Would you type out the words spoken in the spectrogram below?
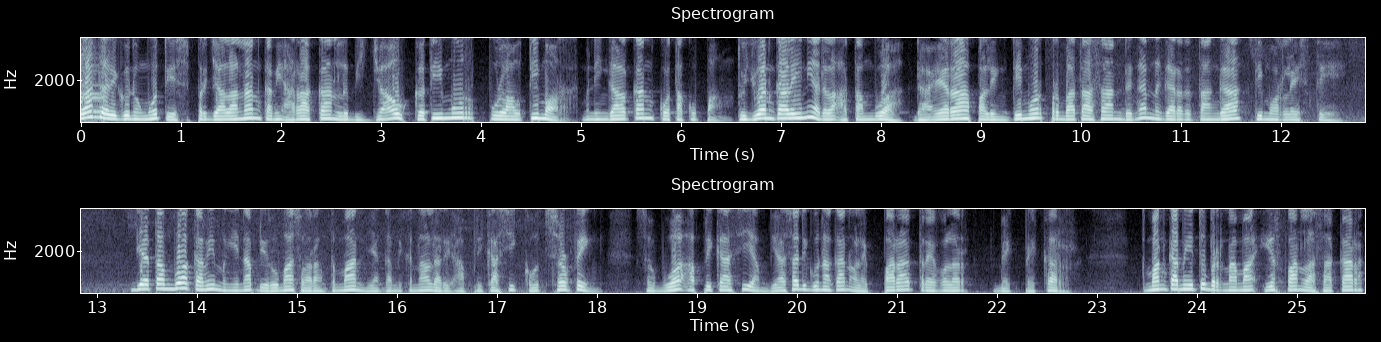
Setelah dari Gunung Mutis, perjalanan kami arahkan lebih jauh ke timur Pulau Timor, meninggalkan kota Kupang. Tujuan kali ini adalah Atambua, daerah paling timur perbatasan dengan negara tetangga Timor Leste. Di Atambua kami menginap di rumah seorang teman yang kami kenal dari aplikasi Couchsurfing, sebuah aplikasi yang biasa digunakan oleh para traveler backpacker. Teman kami itu bernama Irfan Lasakar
